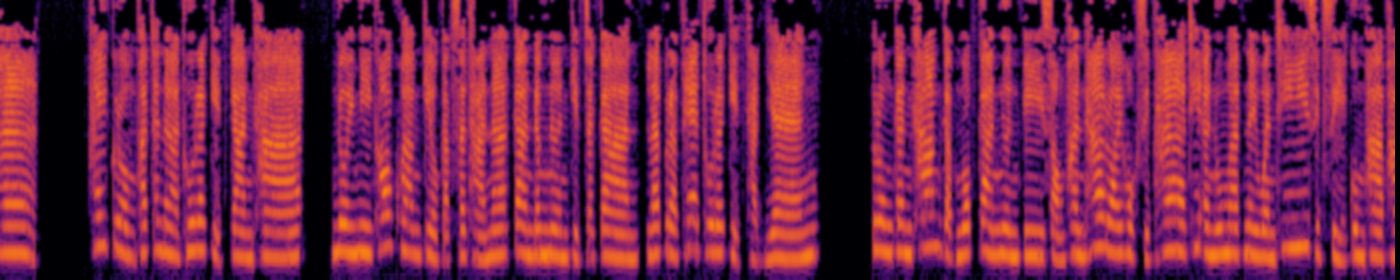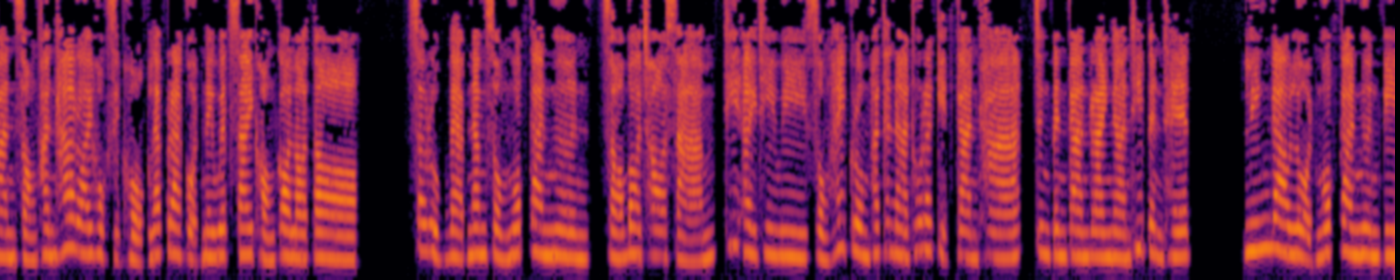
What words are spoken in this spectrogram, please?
2565 ให้กรมพัฒนาธุรกิจการค้า โดยมีข้อความเกี่ยวกับสถานะการดำเนินกิจการ และประเภทธุรกิจขัดแย้ง ตรงกันข้ามกับงบการเงินปี 2565 ที่อนุมัติในวันที่ 24 กุมภาพันธ์ 2566 และปรากฏในเว็บไซต์ของกลตสรุปแบบนำส่งงบการเงิน สบช 3 ที่ไอทีวีส่งให้กรมพัฒนาธุรกิจการค้า จึงเป็นการรายงานที่เป็นเท็จ ลิงก์ดาวน์โหลดงบการเงินปี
